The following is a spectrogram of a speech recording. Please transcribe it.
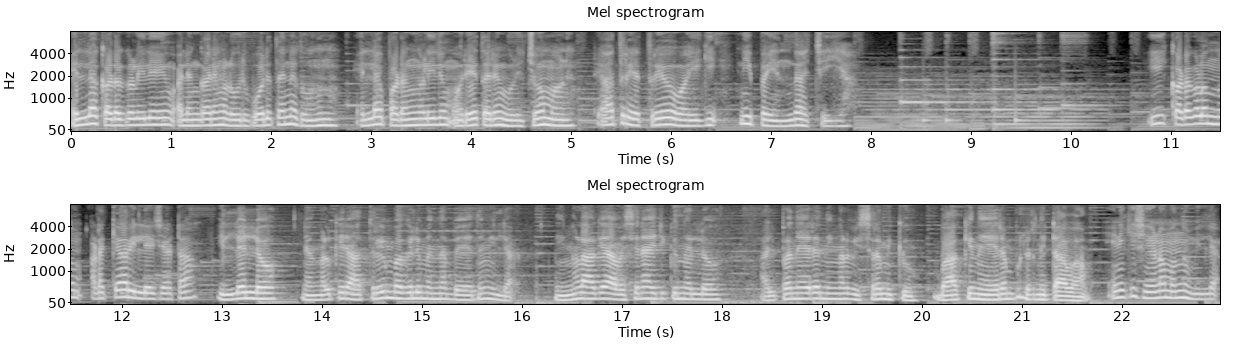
എല്ലാ കടകളിലെയും അലങ്കാരങ്ങൾ ഒരുപോലെ തന്നെ തോന്നുന്നു. എല്ലാ പടങ്ങളിലും ഒരേ തരം വെളിച്ചവുമാണ്. രാത്രി എത്രയോ വൈകി. നീ ഇപ്പൊ എന്താ ചെയ്യാ? ഈ കടകളൊന്നും അടയ്ക്കാറില്ലേ ചേട്ടാ? ഇല്ലല്ലോ. ഞങ്ങൾക്ക് രാത്രിയും പകലും എന്ന ഭേദമില്ല. നിങ്ങളാകെ അവശനായിരിക്കുന്നല്ലോ. അല്പനേരം നിങ്ങൾ വിശ്രമിക്കൂ. ബാക്കി നേരം പുലർന്നിട്ടാവാം. എനിക്ക് ക്ഷീണമൊന്നുമില്ല.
